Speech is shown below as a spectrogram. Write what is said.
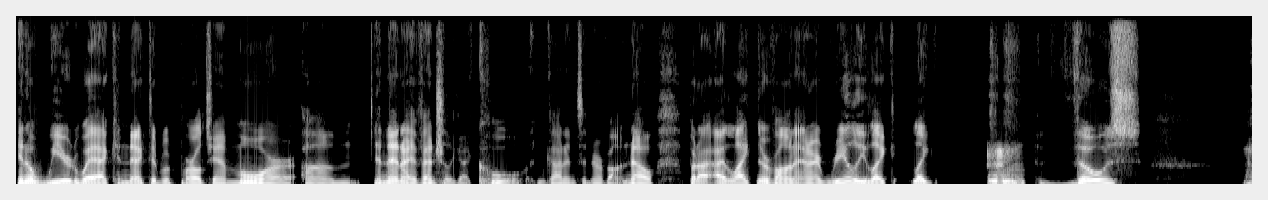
in a weird way I connected with Pearl Jam more. Um, and then I eventually got cool and got into Nirvana. No, but I, I like Nirvana and I really like like those.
